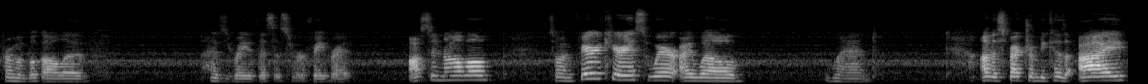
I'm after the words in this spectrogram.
from a book Olive has rated this as her favorite Austen novel. So I'm very curious where I will land on the spectrum because I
